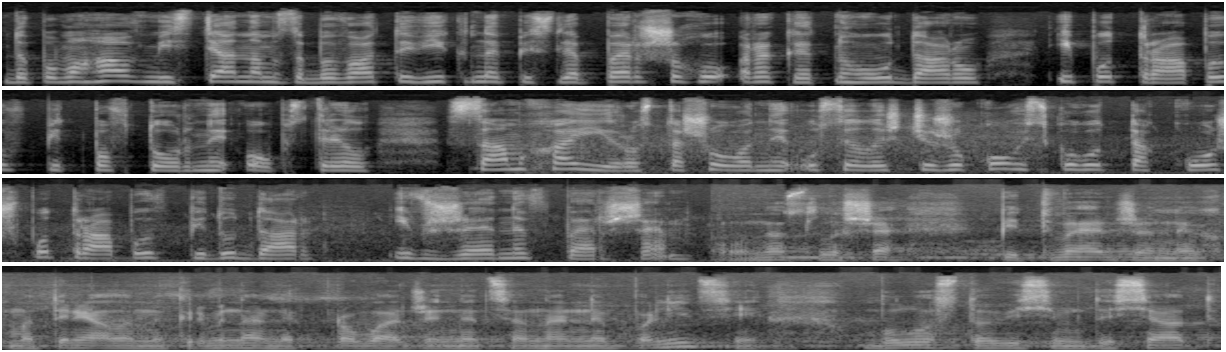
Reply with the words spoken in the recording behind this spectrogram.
Допомагав містянам забивати вікна після першого ракетного удару і потрапив під повторний обстріл. Сам хаї, розташований у селищі Жуковського, також потрапив під удар. І вже не вперше. У нас лише підтверджених матеріалами кримінальних проваджень Національної поліції було 180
